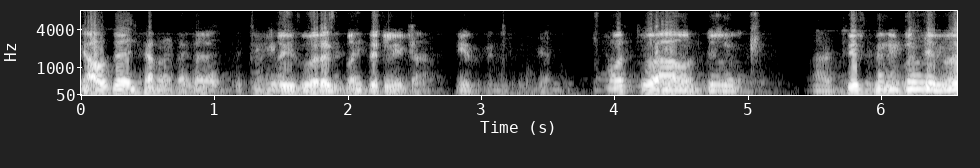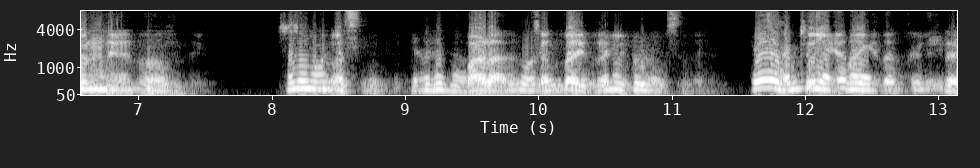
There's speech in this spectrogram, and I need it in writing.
ಯಾವುದೇ ಕನ್ನಡದ ಕೃತಿಗಳು ಇದುವರೆಗೆ ಬಂದಿರಲಿಲ್ಲ ಮತ್ತು ಆ ಒಂದು ತೀರ್ಪಿನ ಬಗ್ಗೆ ವಿವರಣೆಯನ್ನು ಬಹಳ ಚಂದ ಇದ್ರೆ ವಿವರಿಸಿದ್ದಾರೆ. ಏನಾಗಿದೆ ಅಂತ ಹೇಳಿದ್ರೆ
